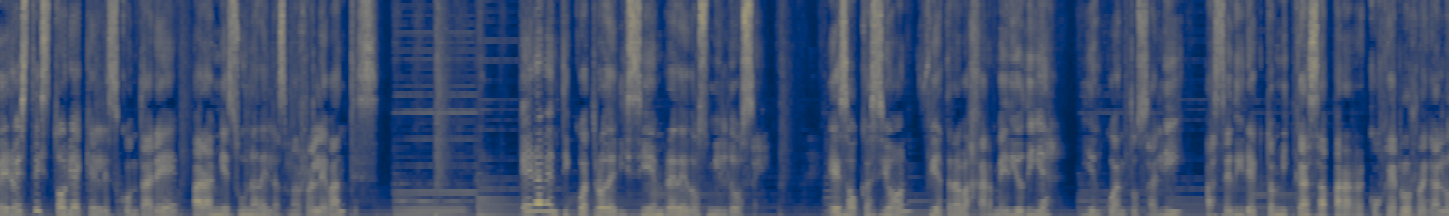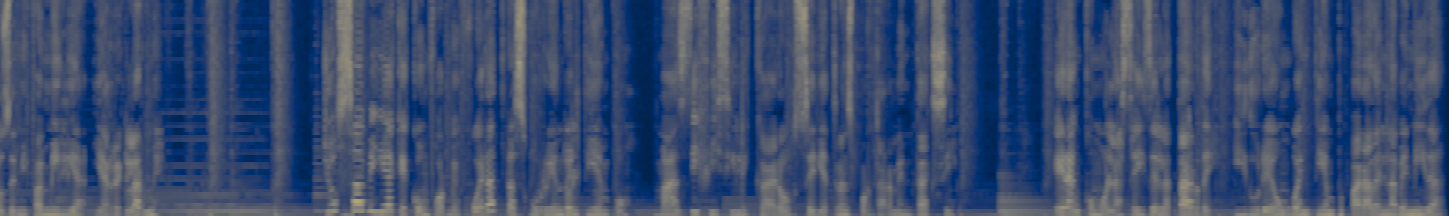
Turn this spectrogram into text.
pero esta historia que les contaré para mí es una de las más relevantes. Era 24 de diciembre de 2012. Esa ocasión fui a trabajar mediodía y en cuanto salí pasé directo a mi casa para recoger los regalos de mi familia y arreglarme. Yo sabía que conforme fuera transcurriendo el tiempo, más difícil y caro sería transportarme en taxi. Eran como las 6 de la tarde y duré un buen tiempo parada en la avenida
